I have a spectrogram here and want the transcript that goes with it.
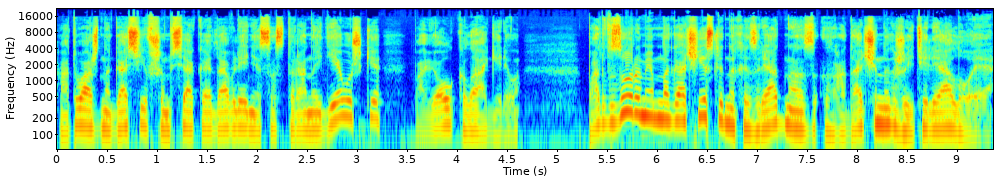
отважно гасившим всякое давление со стороны девушки, повел к лагерю. Под взорами многочисленных изрядно озадаченных жителей Алоэ.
